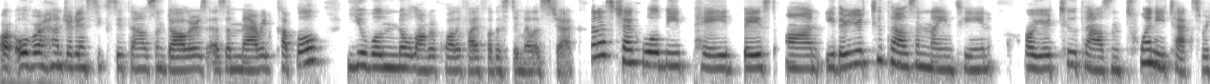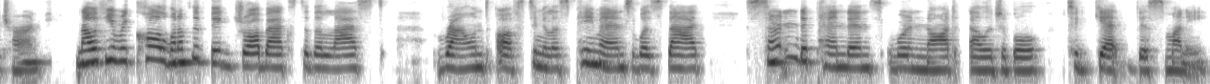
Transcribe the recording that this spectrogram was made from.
or over $160,000 as a married couple, you will no longer qualify for the stimulus check. Stimulus check will be paid based on either your 2019 or your 2020 tax return. Now, if you recall, one of the big drawbacks to the last round of stimulus payments was that certain dependents were not eligible to get this money.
